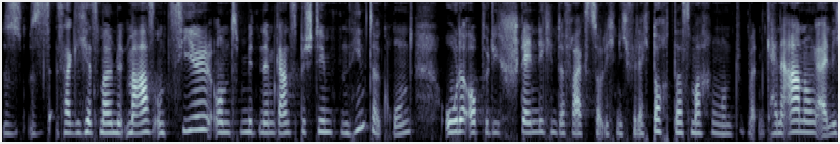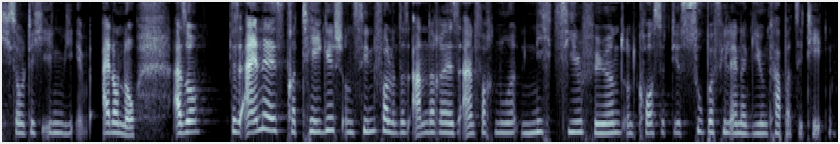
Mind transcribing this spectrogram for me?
sage ich jetzt mal, mit Maß und Ziel und mit einem ganz bestimmten Hintergrund oder ob du dich ständig hinterfragst, soll ich nicht vielleicht doch das machen und keine Ahnung, eigentlich sollte ich irgendwie, I don't know. Also das eine ist strategisch und sinnvoll und das andere ist einfach nur nicht zielführend und kostet dir super viel Energie und Kapazitäten.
